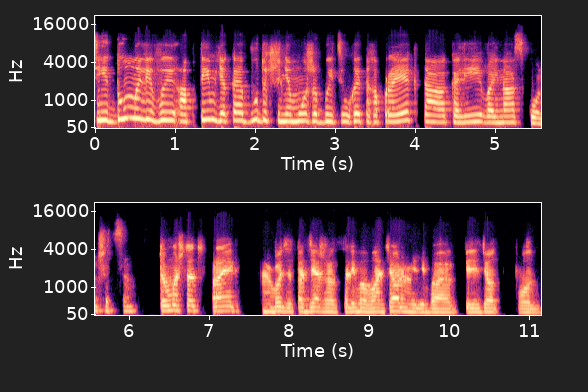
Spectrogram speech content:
Ці думалі вы аб тым, якая будучыня можа быць у гэтага проекта, калі вайна скончыцца? Думаю, что этот проект будет поддерживаться либо волонтерами, либо перейдет под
